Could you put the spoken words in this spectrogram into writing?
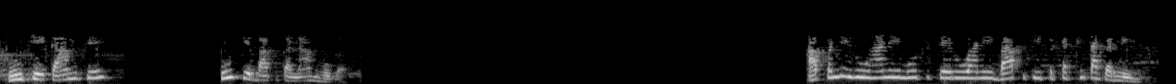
उनके काम से उनके बाप का नाम होगा। अपनी रूहानी मूर्त से रूहानी बाप की प्रत्यक्षता करनी। है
